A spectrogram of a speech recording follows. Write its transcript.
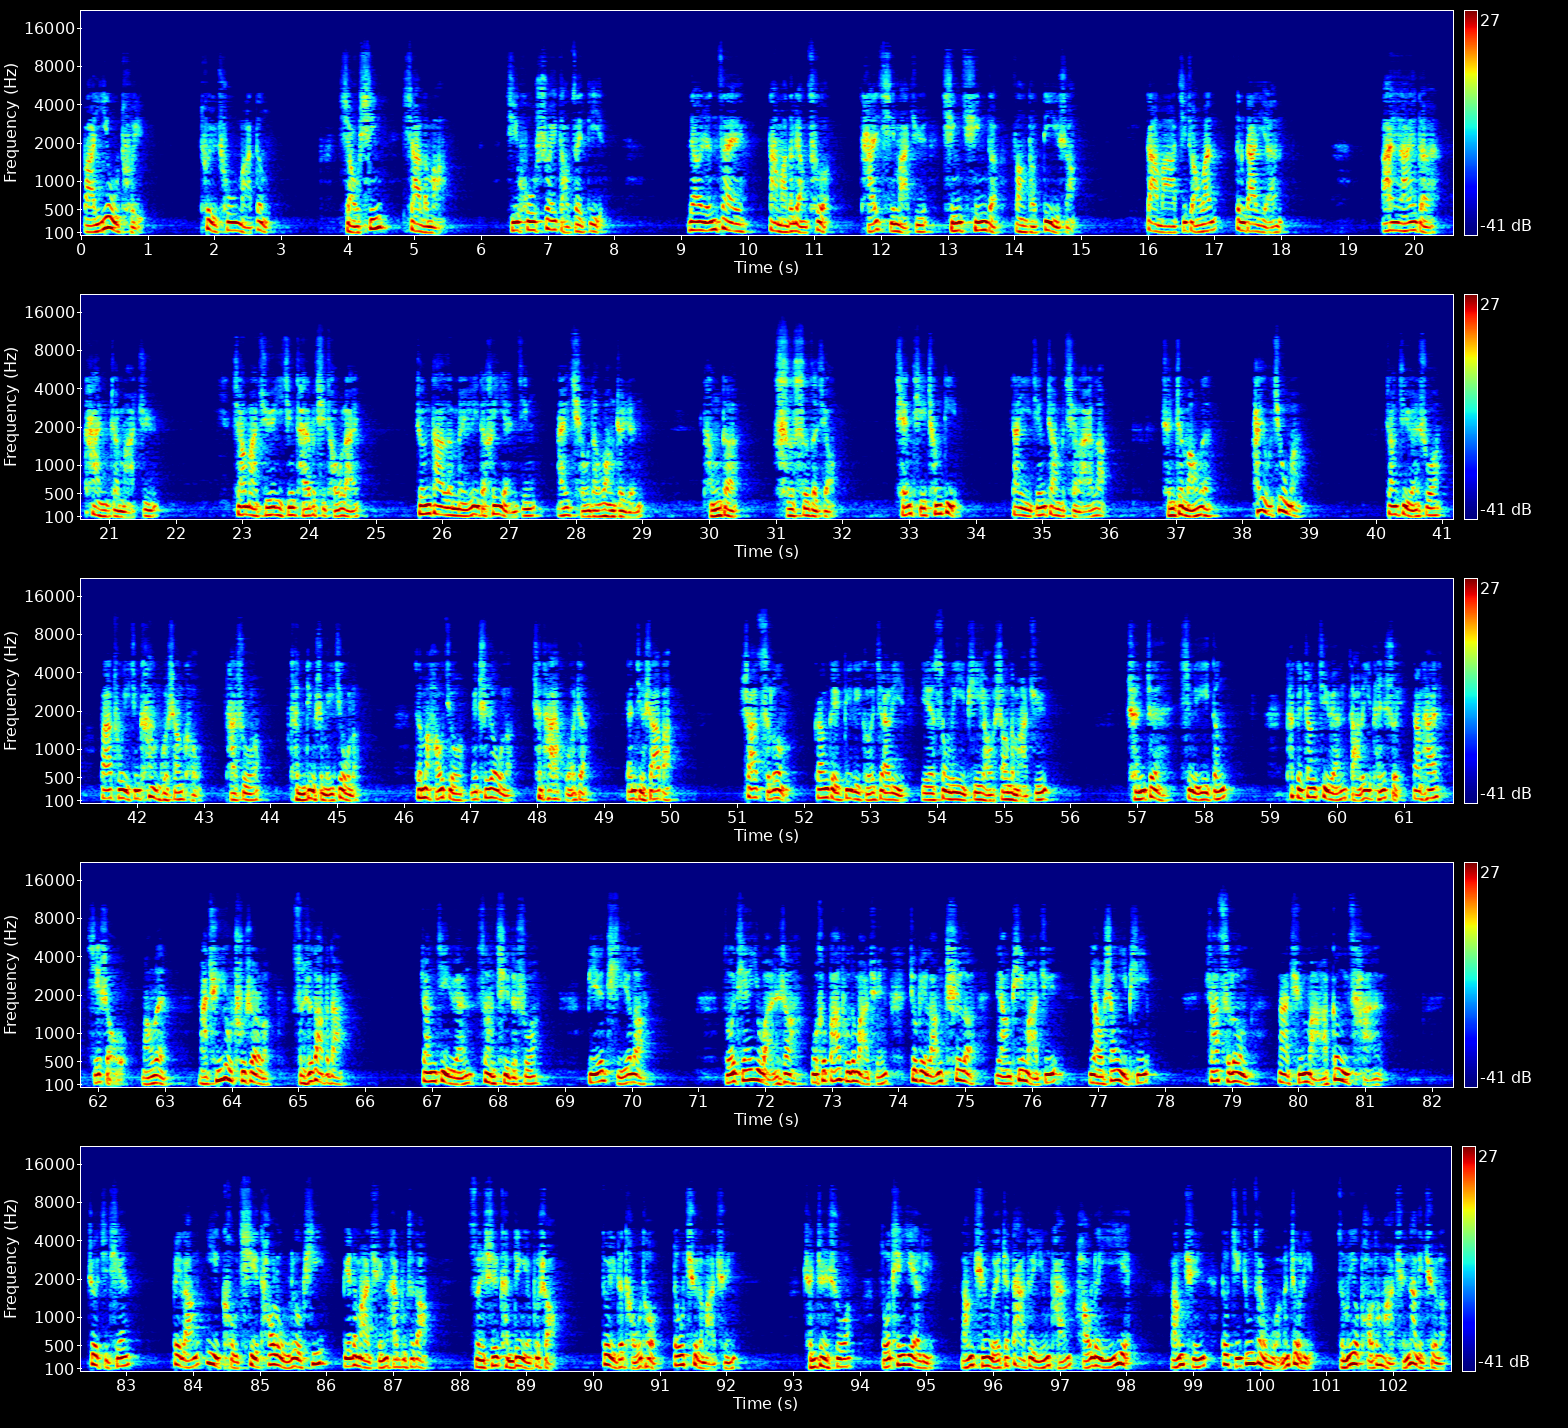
把右腿退出马凳，小心下了马，几乎摔倒在地。两人在大马的两侧。抬起马驹，轻轻地放到地上。大马急转弯，瞪大眼，哀哀地看着马驹。小马驹已经抬不起头来，睁大了美丽的黑眼睛，哀求地望着人，疼得嘶嘶的叫。前蹄撑地，但已经站不起来了。陈震忙问：“还有救吗？”张纪元说。巴图已经看过伤口，他说肯定是没救了。咱们好久没吃肉了，趁他还活着，赶紧杀吧。沙慈楞刚给毕力格家里也送了一匹咬伤的马驹。陈震心里一蹬，他给张纪元打了一盆水，让他洗手，忙问：马群又出事了，损失大不大？张纪元丧气地说：“别提了。”昨天一晚上，我和巴图的马群就被狼吃了两匹马驹，咬伤一匹。沙慈楞那群马更惨，这几天被狼一口气掏了五六匹，别的马群还不知道，损失肯定也不少。队里的头头都去了马群。陈震说，昨天夜里，狼群围着大队营盘嚎了一夜，狼群都集中在我们这里。怎么又跑到马群那里去了？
